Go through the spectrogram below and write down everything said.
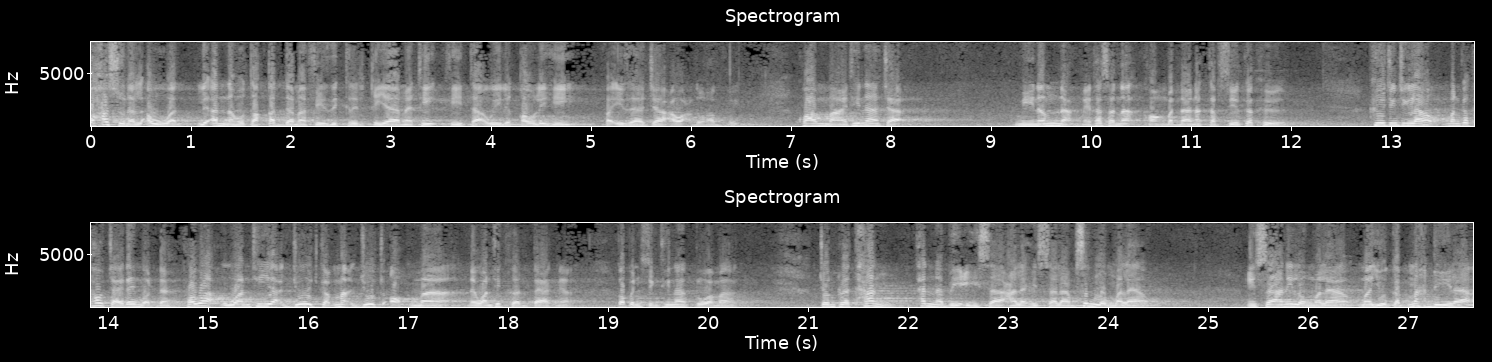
وحسن الأول لأنه تقدم في ذكر القيامة في تأويل قوله فإذا جاء وعد ربي ความหมายที่น่าจะมีน้ำหนักในทัศนะของบรรดานักตัฟซีรก็คือ คือจริง ๆ แล้วมันก็เข้าใจได้หมดนะ เพราะว่าวันที่ยะจูจกับมะจูจออกมาในวันที่เขื่อนแตกเนี่ย ก็เป็นสิ่งที่น่ากลัวมาก จนกระทั่งท่านนาบีอีสาอะลัยฮิสสลาม ซึ่งลงมาแล้ว อีสานี่ลงมาแล้ว มาอยู่กับมหดีแล้ว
